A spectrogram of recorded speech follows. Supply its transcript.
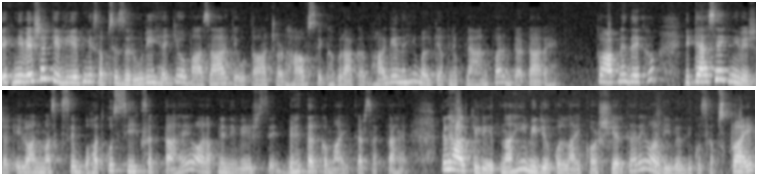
एक निवेशक के लिए भी सबसे ज़रूरी है कि वो बाज़ार के उतार चढ़ाव से घबरा कर भागे नहीं, बल्कि अपने प्लान पर डटा रहे। तो आपने देखा कि कैसे एक निवेशक इलॉन मस्क से बहुत कुछ सीख सकता है और अपने निवेश से बेहतर कमाई कर सकता है। फ़िलहाल के लिए इतना ही। वीडियो को लाइक और शेयर करें और वी वेल्दी को सब्सक्राइब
